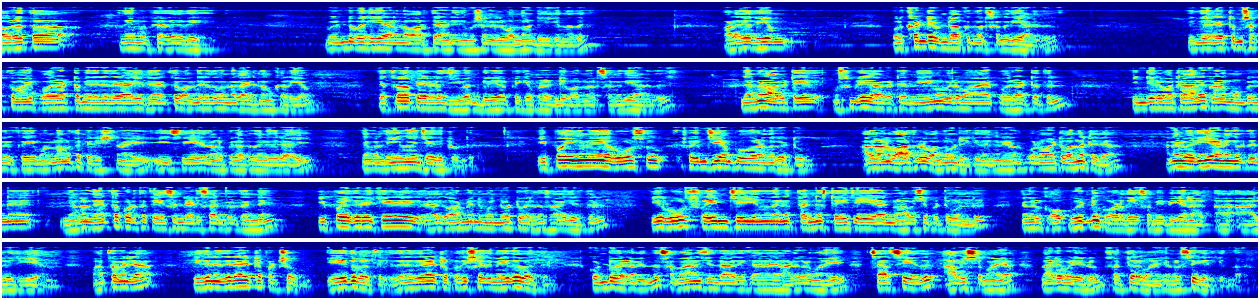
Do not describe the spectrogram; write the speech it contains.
പൗരത്വ നിയമ ഭേദഗതി വീണ്ടും വരികയാണെന്ന വാർത്തയാണ് ഈ നിമിഷങ്ങളിൽ വന്നുകൊണ്ടിരിക്കുന്നത്. വളരെയധികം ഉത്കണ്ഠയുണ്ടാക്കുന്ന ഒരു സംഗതിയാണിത്. ഇന്ത്യയിൽ ഏറ്റവും ശക്തമായ പോരാട്ടം ഇതിനെതിരായി നേരത്തെ വന്നിരുന്നുവെന്ന കാര്യം നമുക്കറിയാം. എത്രയോ പേരുടെ ജീവൻ ബലിയർപ്പിക്കപ്പെടേണ്ടി വന്ന ഒരു സംഗതിയാണിത്. ഞങ്ങളാകട്ടെ മുസ്ലിം ലീഗ് ആകട്ടെ നിയമപരമായ പോരാട്ടത്തിൽ ഇന്ത്യയിലെ മറ്റാരെക്കാളും മുമ്പിൽ നിൽക്കുകയും ഒന്നാമത്തെ പെരീഷനായി ഈ സി എ നടപ്പിലാക്കുന്നതിനെതിരായി ഞങ്ങൾ നീങ്ങുകയും ചെയ്തിട്ടുണ്ട്. ഇപ്പോൾ ഇങ്ങനെ റൂൾസ് ഫ്രെയിം ചെയ്യാൻ പോവുകയാണെന്ന് കേട്ടു. അതാണ് വാർത്തകൾ വന്നുകൊണ്ടിരിക്കുന്നത്. എങ്ങനെയാണ് പൂർണമായിട്ട് വന്നിട്ടില്ല. അങ്ങനെ വരികയാണെങ്കിൽ തന്നെ ഞങ്ങൾ നേരത്തെ കൊടുത്ത കേസിന്റെ അടിസ്ഥാനത്തിൽ തന്നെ ഇപ്പോൾ ഇതിലേക്ക് ഗവൺമെന്റ് മുന്നോട്ട് വരുന്ന സാഹചര്യത്തിൽ ഈ റൂൾസ് ഫ്രെയിം ചെയ്യുന്നതിനെ തന്നെ സ്റ്റേ ചെയ്യാൻ ആവശ്യപ്പെട്ടുകൊണ്ട് ഞങ്ങൾ വീണ്ടും കോടതിയെ സമീപിക്കാൻ ആലോചിക്കുകയാണ്. മാത്രമല്ല ഇതിനെതിരായിട്ടുള്ള പ്രക്ഷോഭം ഏത് വിധത്തിൽ ഇതിനെതിരായിട്ടുള്ള പ്രതിഷേധം ഏത് വിധത്തിൽ കൊണ്ടുവരണമെന്ന് സമാന ചിന്താഗതിക്കാരായ ആളുകളുമായി ചർച്ച ചെയ്ത് ആവശ്യമായ നടപടികളും സത്വരമായി ഞങ്ങൾ സ്വീകരിക്കുന്നതാണ്.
